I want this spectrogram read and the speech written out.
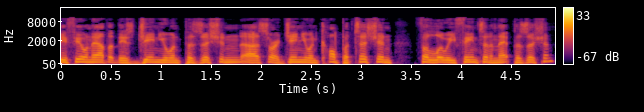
Do you feel now that there's genuine position, uh, sorry, genuine competition for Louis Fenton in that position?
